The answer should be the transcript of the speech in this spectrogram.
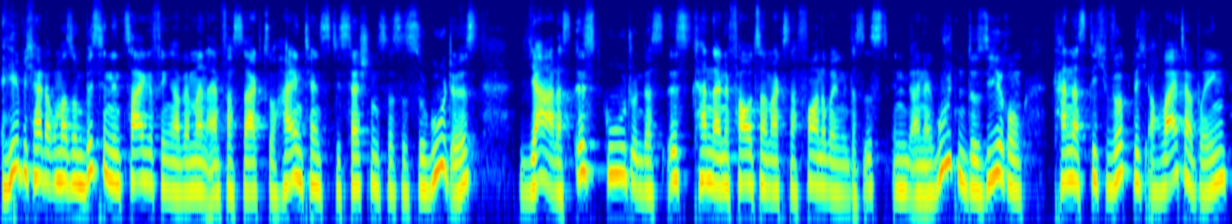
hebe ich halt auch immer so ein bisschen den Zeigefinger, wenn man einfach sagt, so High-Intensity-Sessions, dass es so gut ist. Ja, das ist gut und das ist, kann deine V2 Max nach vorne bringen. Das ist in einer guten Dosierung, kann das dich wirklich auch weiterbringen.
